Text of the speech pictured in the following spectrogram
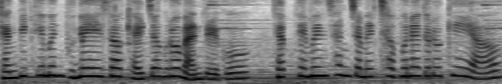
장비템은 분해해서 결정으로 만들고 잡템은 상점에 처분하도록 해요.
